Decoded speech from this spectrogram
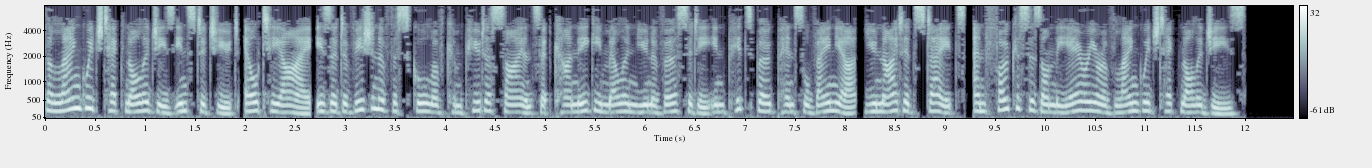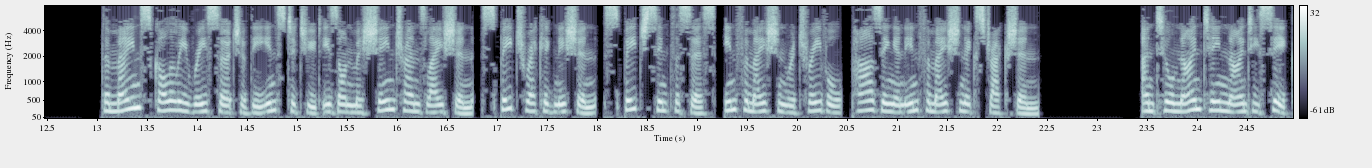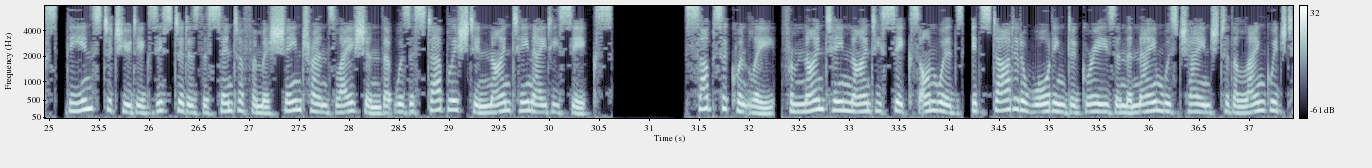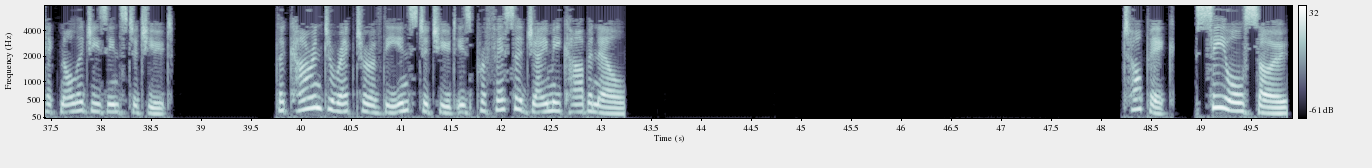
The Language Technologies Institute (LTI) is a division of the School of Computer Science at Carnegie Mellon University in Pittsburgh, Pennsylvania, United States, and focuses on the area of language technologies. The main scholarly research of the institute is on machine translation, speech recognition, speech synthesis, information retrieval, parsing and information extraction. Until 1996, the institute existed as the Center for Machine Translation that was established in 1986. Subsequently, from 1996 onwards, it started awarding degrees and the name was changed to the Language Technologies Institute. The current director of the institute is Professor Jamie Carbonell. See also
